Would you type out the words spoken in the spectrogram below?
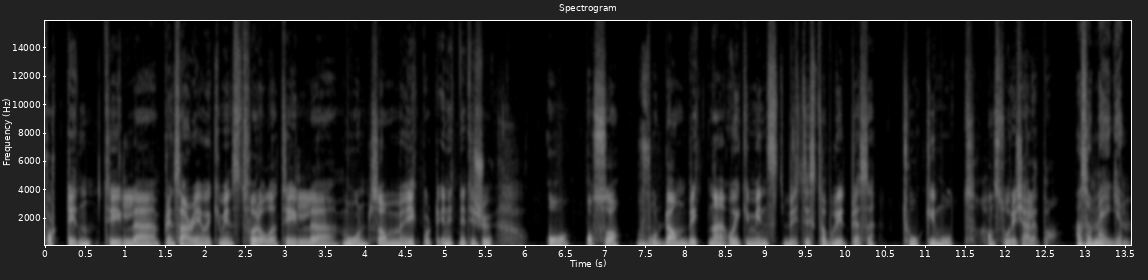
fortiden til eh, prins Harry, og ikke minst forholdet til eh, moren som gikk bort i 1997, og også hvordan britene, og ikke minst britisk tabloidpresse, tok imot hans store kjærlighet på. Altså Meghan.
